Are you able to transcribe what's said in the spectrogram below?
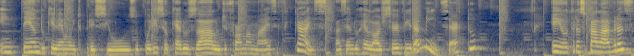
Entendo que ele é muito precioso, por isso eu quero usá-lo de forma mais eficaz, fazendo o relógio servir a mim, certo? Em outras palavras,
